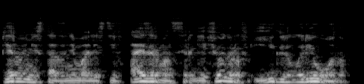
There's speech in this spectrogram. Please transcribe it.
Первые места занимали Стив Айзерман, Сергей Федоров и Игорь Ларионов.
